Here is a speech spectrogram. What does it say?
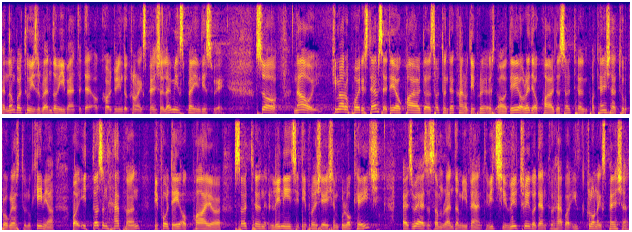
and number two is random event that occur during the clonal expansion. Let me explain in this way. So now hematopoietic stem cell, they acquired a certain that kind of different, uh, they already acquired a certain potential to progress to leukemia, but it doesn't happen before they acquire certain lineage differentiation blockage as well as some random event which will trigger them to have a clonal expansion.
